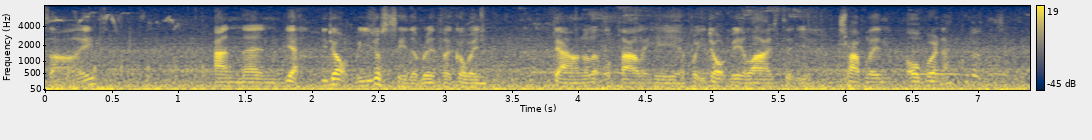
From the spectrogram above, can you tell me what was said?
side, and then yeah, you don't you just see the river going down a little valley here, but you don't realise that you're travelling over an aqueduct.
